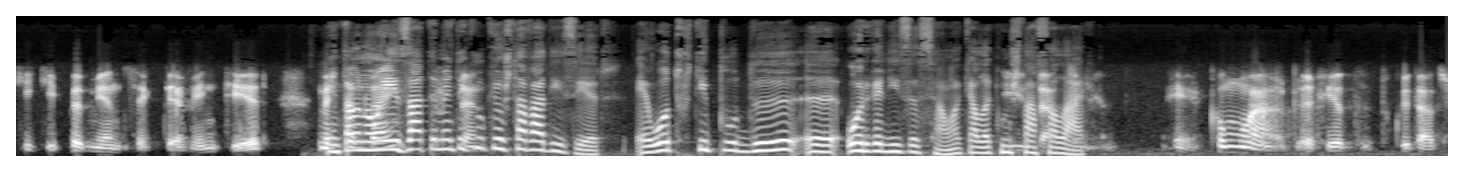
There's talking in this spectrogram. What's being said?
que equipamentos é que devem ter. então também, não é exatamente portanto, aquilo que eu estava a dizer, é outro tipo de uh, organização, aquela que me está a falar. É, como há a rede de cuidados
